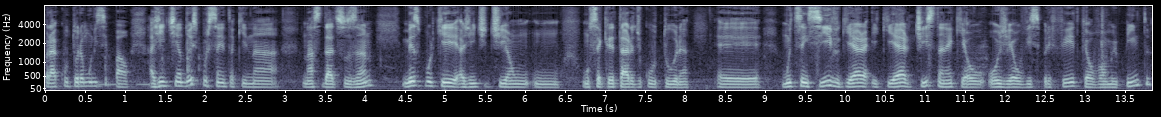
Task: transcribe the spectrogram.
para a cultura municipal. A gente tinha 2% aqui na, na cidade de Suzano, mesmo porque a gente tinha um, um, um secretário de cultura é, muito sensível, que é, que é artista, né? Que é o, hoje é o vice-prefeito, que é o Valmir Pinto,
